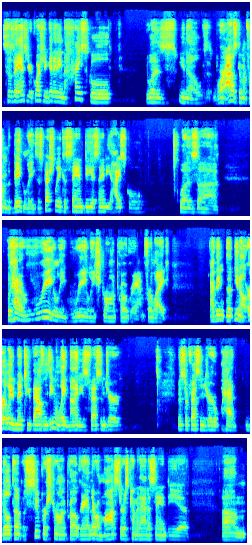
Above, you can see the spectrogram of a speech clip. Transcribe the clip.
so to answer your question, getting into high school was, you know, where I was coming from, the big leagues, especially because Sandia, Sandia High School was uh, was had a really, really strong program for like I think the you know early to mid 2000s, even late 90s, Fessinger, Mr. Fessinger had built up a super strong program. There were monsters coming out of Sandia. Um,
